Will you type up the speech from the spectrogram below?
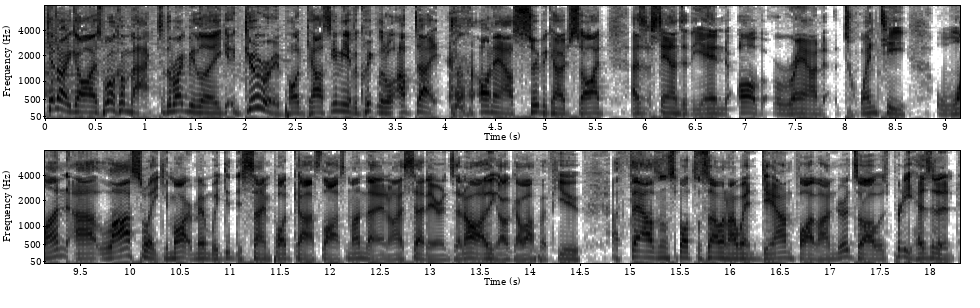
G'day, guys. Welcome back to the Rugby League Guru podcast. I'm going to give a quick little update on our Supercoach side as it stands at the end of round 21. Uh, last week, you might remember we did this same podcast last Monday, and I sat there and said, Oh, I think I'll go up a few, a thousand spots or so, and I went down 500. So I was pretty hesitant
